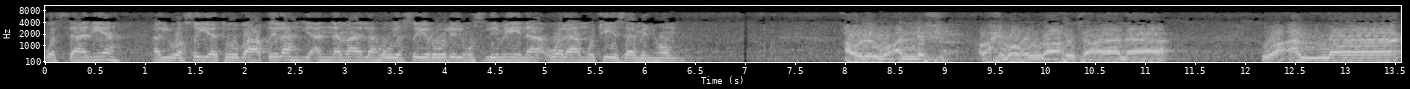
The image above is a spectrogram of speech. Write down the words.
والثانية الوصية باطلة لأن ماله يصير للمسلمين ولا مجيز منهم. قول المؤلف رحمه الله تعالى وأما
